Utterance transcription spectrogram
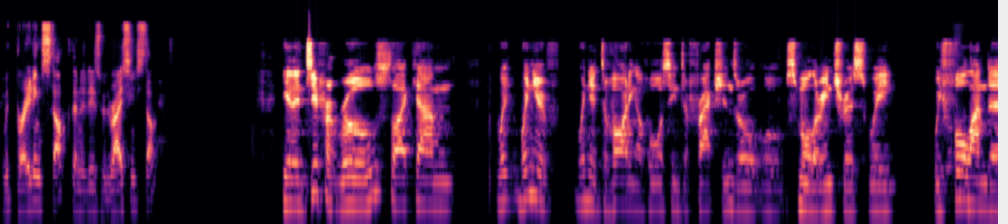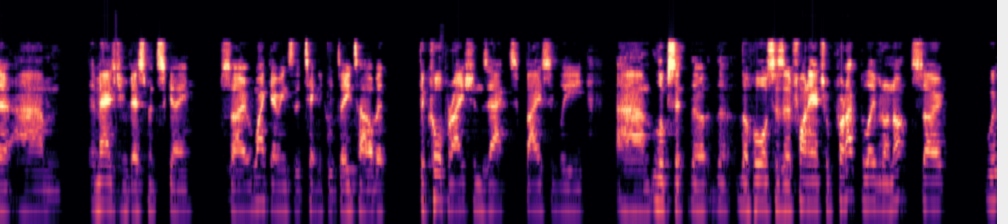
with breeding stock than it is with racing stock? Yeah, they're different rules. Like um, when, when you're when you're dividing a horse into fractions or, or smaller interests, we we fall under um, a managed investment scheme. So I won't go into the technical detail, but the Corporations Act basically um, looks at the, the, the horse as a financial product, believe it or not. So we,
